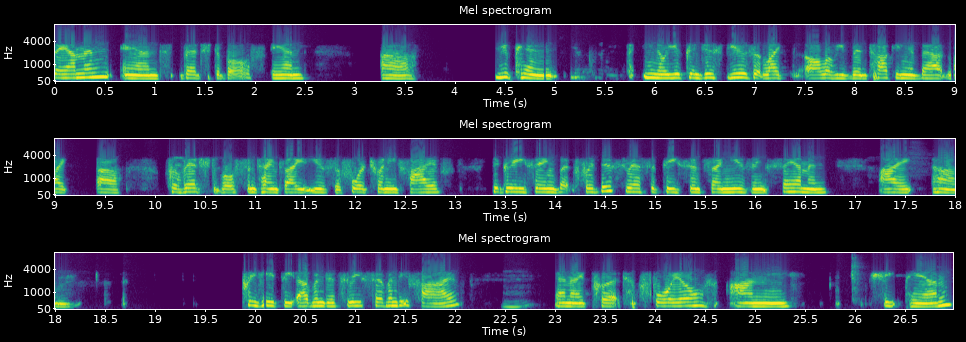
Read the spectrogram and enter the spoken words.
salmon and vegetables. And uh, you can, you know, you can just use it like all of you've been talking about, like uh, for vegetables. Sometimes I use the 425 degree thing, but for this recipe, since I'm using salmon, I um, preheat the oven to 375 Mhm. and I put foil on the sheet pan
